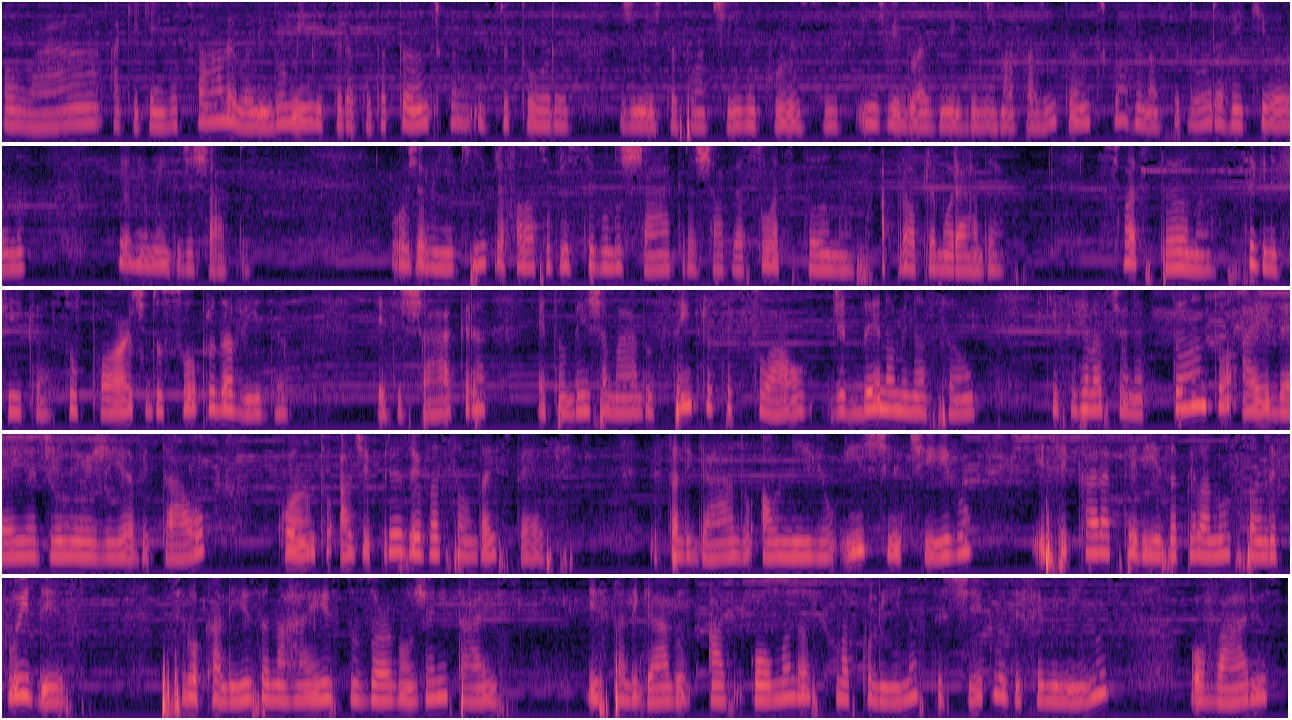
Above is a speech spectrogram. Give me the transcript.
Olá, aqui quem vos fala é Elaine Domingues, terapeuta tântrica, instrutora de meditação ativa e cursos individuais livres de massagem tântrica, renascedora, reikiana e alinhamento de chakras. Hoje eu vim aqui para falar sobre o segundo chakra, o chakra Swadhisthana, a própria morada. Swadhisthana significa suporte do sopro da vida esse chakra é também chamado centro sexual de denominação que se relaciona tanto à ideia de energia vital quanto à de preservação da espécie. Está ligado ao nível instintivo e se caracteriza pela noção de fluidez. Se localiza na raiz dos órgãos genitais está ligado às gônadas masculinas, testículos e femininos, ovários,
